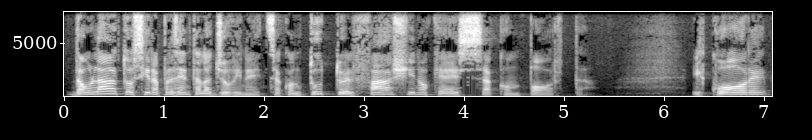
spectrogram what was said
Da un lato si rappresenta la giovinezza con tutto il fascino che essa comporta. Il cuore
